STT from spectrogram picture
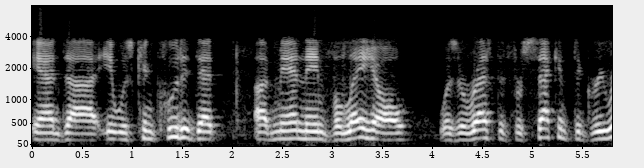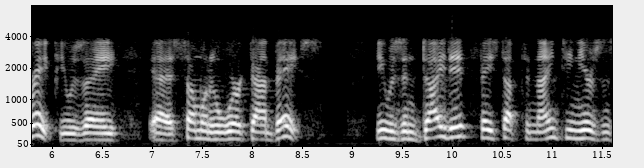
and uh, it was concluded that a man named Vallejo was arrested for second degree rape. He was a uh, someone who worked on base. He was indicted, faced up to 19 years in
